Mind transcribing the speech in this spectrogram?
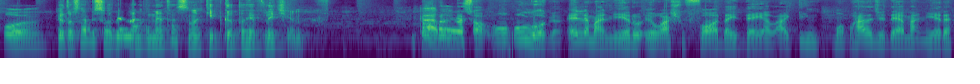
pô, Eu tô só absorvendo a argumentação aqui porque eu tô refletindo. cara. Olha só, o, o Logan, ele é maneiro, eu acho foda a ideia lá, e tem uma porrada de ideia maneira,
